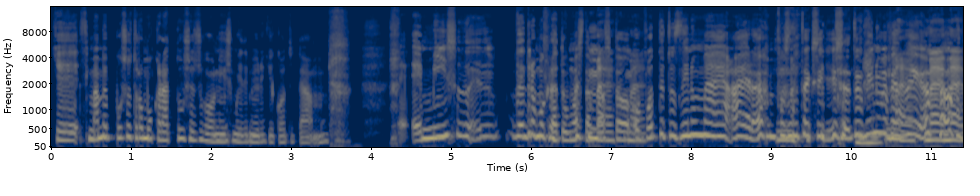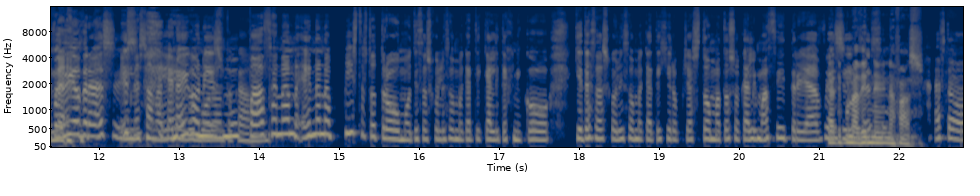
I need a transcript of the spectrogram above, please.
και θυμάμαι πόσο τρομοκρατούσες του γονείς μου η δημιουργικότητά μου. Ε, Εμείς δεν τρομοκρατούμαστε από Ναι, αυτό. ναι. Οπότε τους δίνουμε αέρα. Πώς να το εξηγήσω; Τους δίνουμε Ναι, πεδίο. ναι, ναι, ναι. Πεδίο δράσης. Είναι σαν να λέει, Ενώ οι «Δεν γονείς μπορώ να το μου κάνω». πάθαιναν έναν απίστευτο τρόμο ότι θα ασχοληθώ με κάτι καλλιτεχνικό και δεν θα ασχοληθώ με κάτι χειροπιαστό, μα τόσο καλή μαθήτρια. Κάτι που να βγάζει δίνει να φας. αυτό.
